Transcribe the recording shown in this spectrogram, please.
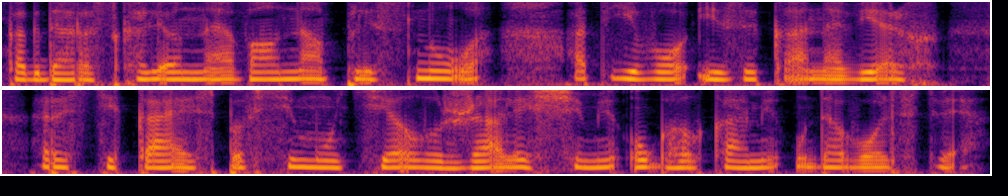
когда раскаленная волна плеснула от его языка наверх, растекаясь по всему телу жалящими уголками удовольствия.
